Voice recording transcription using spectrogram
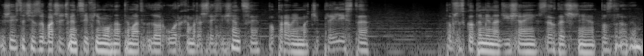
Jeżeli chcecie zobaczyć więcej filmów na temat lore Warhammer 6000, po prawej macie playlistę. To wszystko ode mnie na dzisiaj. Serdecznie pozdrawiam.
